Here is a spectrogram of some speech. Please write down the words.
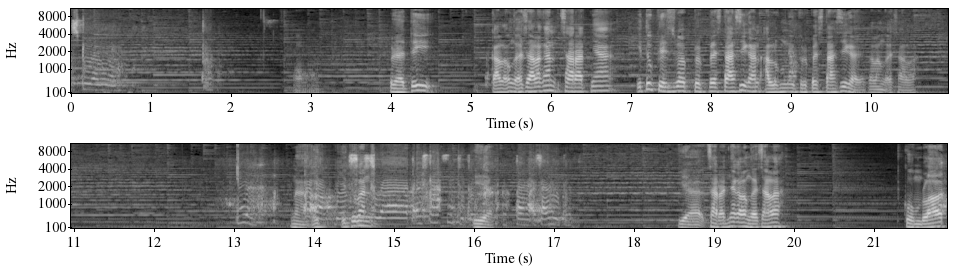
S2 nya oh berarti kalau nggak salah kan syaratnya itu beasiswa berprestasi kan alumni berprestasi kayak kalau nggak salah? Iya. Nah oh, it- itu kan prestasi gitu. Iya. kalau nggak salah gitu. Ya syaratnya kalau nggak salah kumlot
